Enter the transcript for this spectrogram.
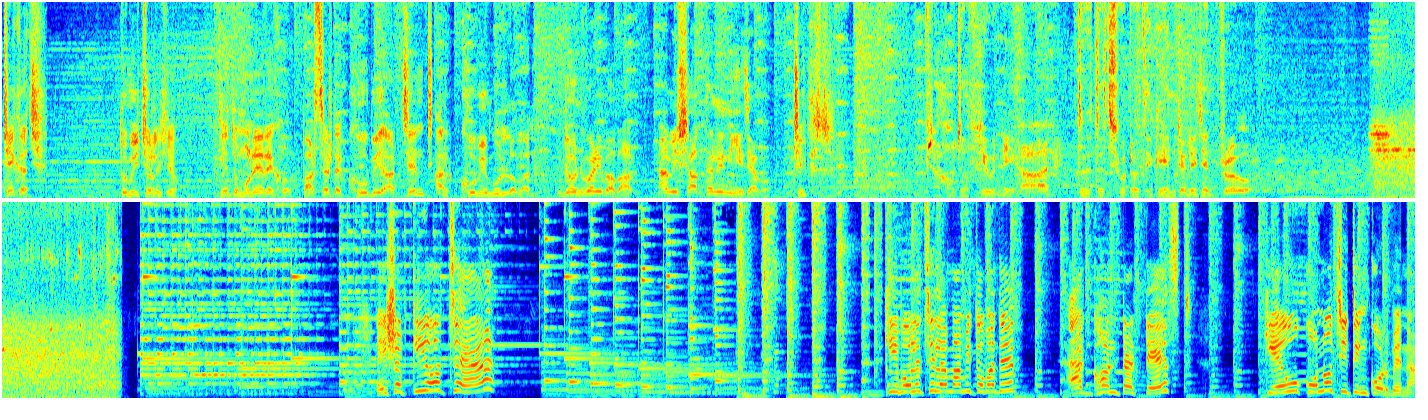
ঠিক আছে। তুমি চলে যাও। কিন্তু মনে রেখো পার্সেলটা খুবই আর্জেন্ট আর খুবই মূল্যবান। ডোন্ট ওয়ারি বাবা। আমি সাবধানে নিয়ে যাব। ঠিক আছে। প্রাউড অফ ইউ নিহার তুই তো ছোট থেকে ইন্টেলিজেন্ট প্রো এইসব কি হচ্ছে হ্যাঁ? কি বলেছিলাম আমি তোমাদের? এক ঘণ্টার টেস্ট কেউ কোনো চিটিং করবে না।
